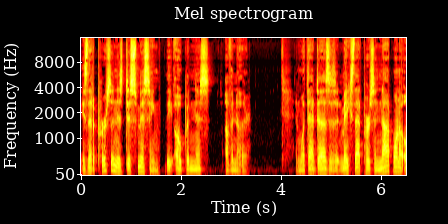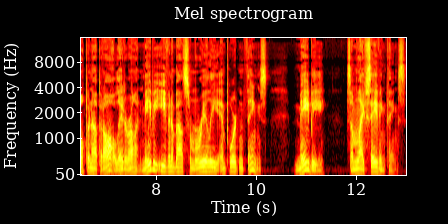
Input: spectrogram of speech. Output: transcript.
is that a person is dismissing the openness of another. And what that does is it makes that person not want to open up at all later on, maybe even about some really important things, maybe some life saving things.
